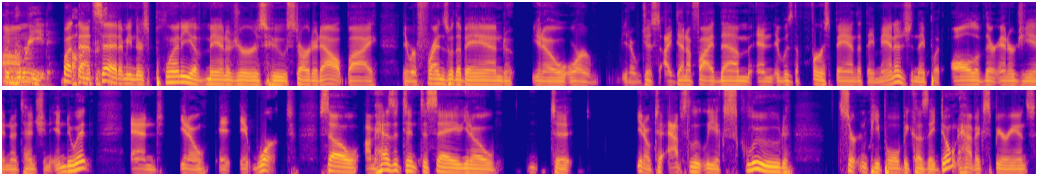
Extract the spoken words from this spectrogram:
Um, Agreed. But 100%. that said, I mean, there's plenty of managers who started out by they were friends with a band, you know, or you know, just identified them, and it was the first band that they managed, and they put all of their energy and attention into it, and you know, it it worked. So I'm hesitant to say, you know, to you know, to absolutely exclude certain people because they don't have experience.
